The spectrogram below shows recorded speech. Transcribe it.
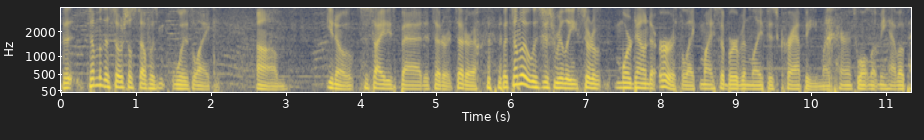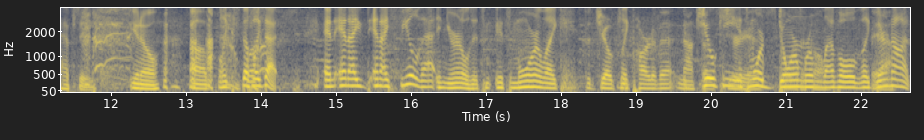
the some of the social stuff was was like um you know society's bad et cetera et cetera. But some of it was just really sort of more down to earth like my suburban life is crappy. My parents won't let me have a pepsi you know? Um, like stuff like that. And and i and i feel that in urinals it's it's more like the jokey Like, part of it not the jokey it's more dorm room level. Like Yeah. they're not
